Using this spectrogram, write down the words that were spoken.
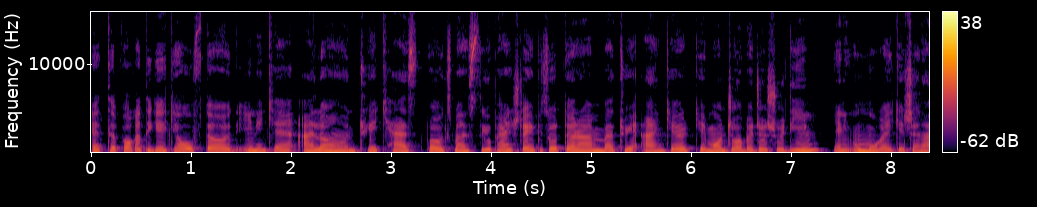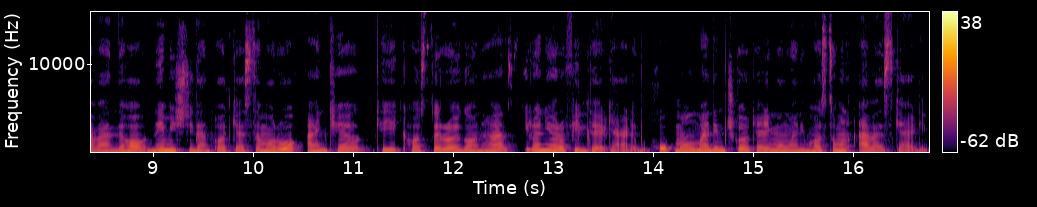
اتفاق دیگه که افتاد اینه که الان توی Castbox من 35 تا اپیزود دارم و توی Anchor که ما جابجا شدیم یعنی اون موقعی که شنونده ها نمیشنیدن پادکست ما رو Anchor که یک host رایگان هست ایرانی ها رو فیلتر کرده بود. خب ما اومدیم چیکار کردیم؟ ما اومدیم host مون عوض کردیم.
